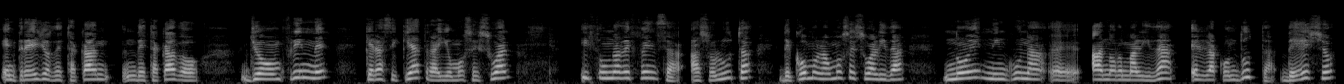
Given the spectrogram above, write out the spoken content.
entre ellos destacado John Friedner, que era psiquiatra y homosexual, hizo una defensa absoluta de cómo la homosexualidad no es ninguna eh, anormalidad en la conducta. De hecho,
